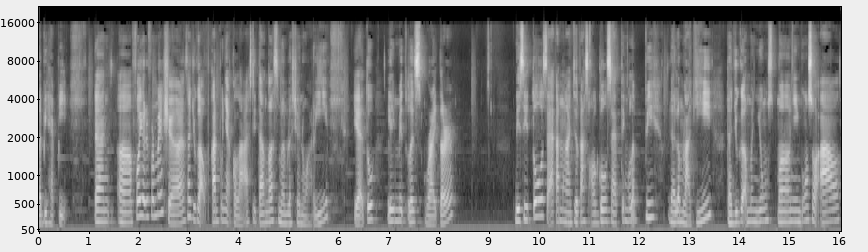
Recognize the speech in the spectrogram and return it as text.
lebih happy. Dan uh, for your information, saya juga akan punya kelas di tanggal 19 Januari yaitu Limitless Writer. Di situ saya akan mengajarkan soal goal setting lebih dalam lagi dan juga menyinggung soal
